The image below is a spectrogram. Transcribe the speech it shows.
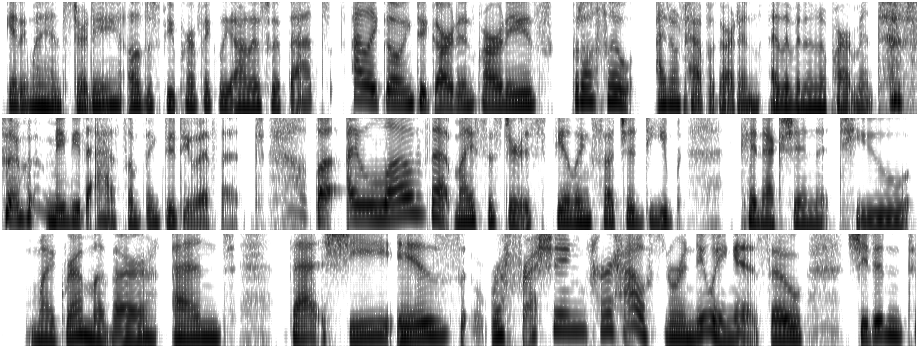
getting my hands dirty. I'll just be perfectly honest with that. I like going to garden parties, but also I don't have a garden. I live in an apartment. So maybe that has something to do with it. But I love that my sister is feeling such a deep connection to my grandmother and that she is refreshing her house and renewing it. So she didn't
